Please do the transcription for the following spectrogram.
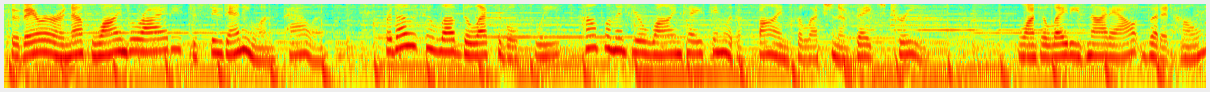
So there are enough wine varieties to suit anyone's palate. For those who love delectable sweets, complement your wine tasting with a fine selection of baked treats. Want a ladies' night out but at home?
